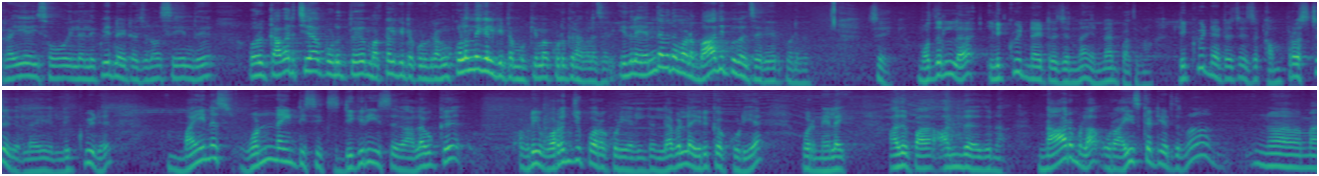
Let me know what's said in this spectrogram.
ட்ரை ஐஸோ இல்லை லிக்விட் நைட்ரஜனோ சேர்ந்து ஒரு கவர்ச்சியாக கொடுத்து மக்கள்கிட்ட கொடுக்குறாங்க. குழந்தைகள் கிட்ட முக்கியமாக கொடுக்குறாங்களே சார். இதில் எந்த விதமான பாதிப்புகள் சார் ஏற்படுது? சரி. முதல்ல லிக்விட் நைட்ரஜன்னா என்னன்னு பார்த்துக்கணும். Liquid nitrogen is compressed liquid minus one ninety six degrees அளவுக்கு அப்படியே உறைஞ்சி போகக்கூடிய லெவலில் இருக்கக்கூடிய ஒரு நிலை. அது பா அந்த இதுனா நார்மலாக ஒரு ஐஸ் கட்டி எடுத்துட்டோம்னா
